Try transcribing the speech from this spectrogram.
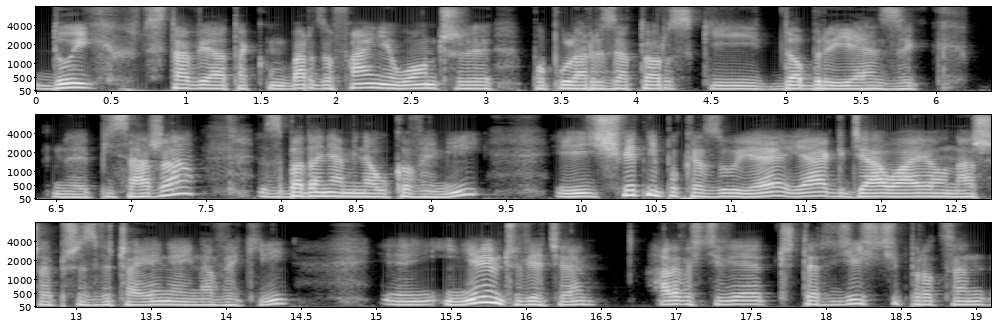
Duich stawia taką bardzo fajnie, łączy popularyzatorski, dobry język e, pisarza z badaniami naukowymi i świetnie pokazuje, jak działają nasze przyzwyczajenia i nawyki. I nie wiem, czy wiecie, ale właściwie 40%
